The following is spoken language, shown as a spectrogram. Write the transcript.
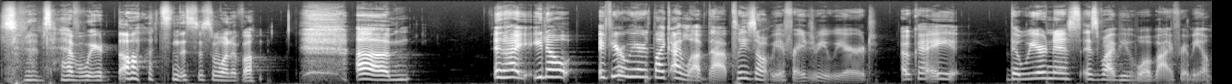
Sometimes I have weird thoughts, and this is one of them. Um, and I, you know, if you're weird, like I love that. Please don't be afraid to be weird. Okay, the weirdness is why people will buy from you.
